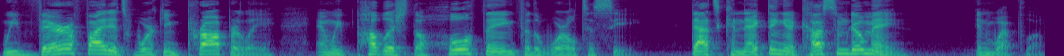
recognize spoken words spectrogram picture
We verified it's working properly, and we published the whole thing for the world to see. That's connecting a custom domain in Webflow.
